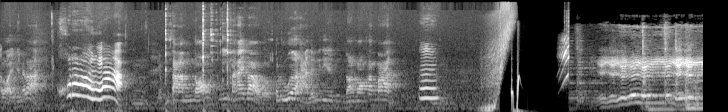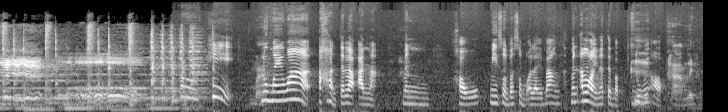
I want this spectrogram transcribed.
อร่อยใช่ไหมล่ะโคตรอร่อยเลยอะอืมเดี๋ยวผมตามน้องนี่มาให้เปล่าเขารู้ว่าอาหารเรื่องนี้น้องน้องข้างบ้าน อืมพี่ มารู้ไหมว่าอาหารแต่ละอันอะมัน เขามีส่วนผสมอะไรบ้าง มันอร่อยนะแต่แบบคือดูไม่ออก ถามเลยครับ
